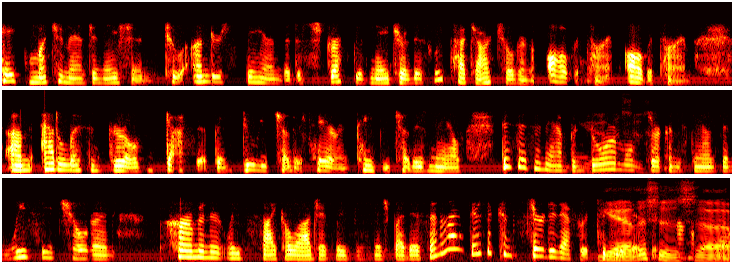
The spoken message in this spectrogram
take much imagination to understand the destructive nature of this. We touch our children all the time, all the time. Um, adolescent girls gossip and do each other's hair and paint each other's nails. This is an abnormal yeah, is... circumstance, and we see children permanently psychologically damaged by this. And I, there's a concerted effort to yeah, do this. this is uh,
